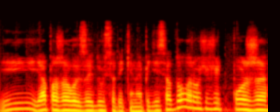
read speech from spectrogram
И я, пожалуй, зайду все-таки на 50 долларов чуть-чуть позже.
